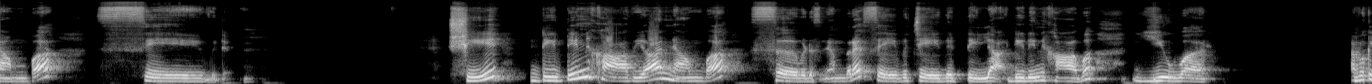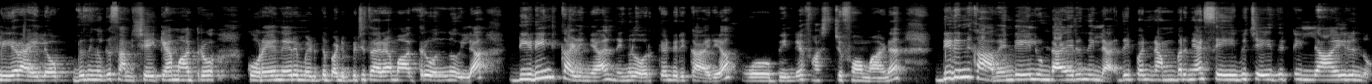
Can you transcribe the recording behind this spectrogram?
number saved she didn't have your number saved number save ചെയ്തിട്ടില്ല. ഡിഡിൻ ഹാവ് യുവർ അപ്പൊ ക്ലിയർ ആയല്ലോ. ഇത് നിങ്ങൾക്ക് സംശയിക്കാൻ മാത്രമോ കുറേ നേരം എടുത്ത് പഠിപ്പിച്ച് തരാൻ മാത്രമോ ഒന്നുമില്ല. ഡിഡിൻ കഴിഞ്ഞാൽ നിങ്ങൾ ഓർക്കേണ്ട ഒരു കാര്യം ഓബിന്റെ ഫസ്റ്റ് ഫോം ആണ്. ഡിഡിൻ കാവന്റെയിൽ ഉണ്ടായിരുന്നില്ല. ഇതിപ്പോ നമ്പർ ഞാൻ സേവ് ചെയ്തിട്ടില്ലായിരുന്നു.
